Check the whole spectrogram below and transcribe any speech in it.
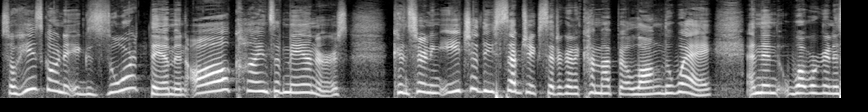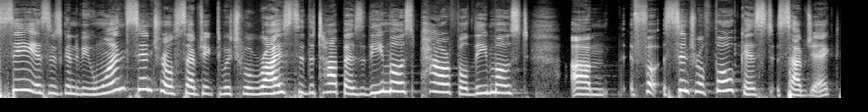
So he's going to exhort them in all kinds of manners concerning each of these subjects that are going to come up along the way. And then what we're going to see is there's going to be one central subject which will rise to the top as the most powerful, the most um, fo- central focused subject.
